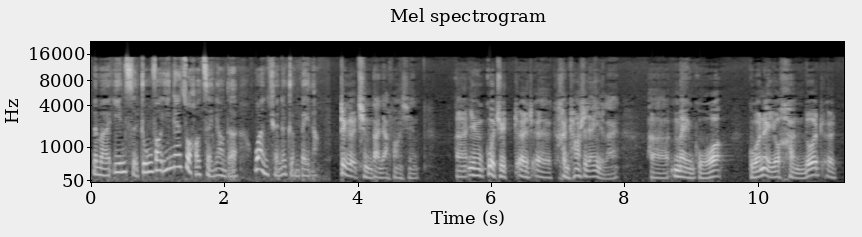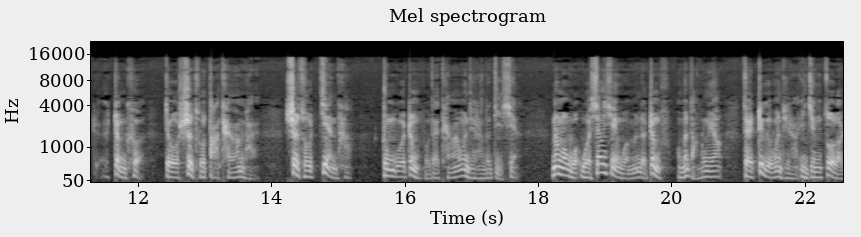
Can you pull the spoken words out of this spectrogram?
那么，因此中方应该做好怎样的万全的准备呢？这个，请大家放心。呃，因为过去呃呃很长时间以来，呃，美国国内有很多呃政客就试图打台湾牌，试图践踏中国政府在台湾问题上的底线。那么我我相信我们的政府，我们党中央在这个问题上已经做了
